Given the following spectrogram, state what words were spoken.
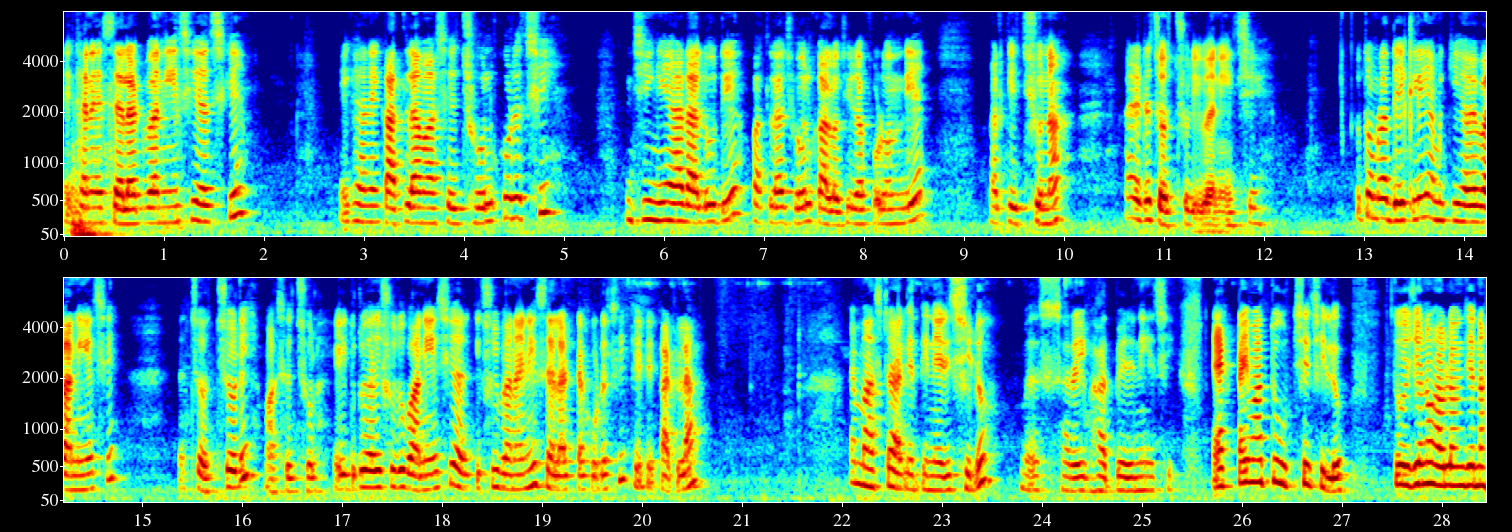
এখানে স্যালাড বানিয়েছি আজকে। এখানে কাতলা মাছের ঝোল করেছি, ঝিঙে আর আলু দিয়ে, পাতলা ঝোল, কালো জিরা ফোড়ন দিয়ে, আর কিচ্ছু না। আর এটা চচ্চড়ি বানিয়েছি। তো তোমরা দেখলেই আমি কীভাবে বানিয়েছি। চচ্চড়ি, মাছের ঝোল, এই দুটো শুধু বানিয়েছি, আর কিছুই বানাইনি, স্যালাডটা করেছি, কেটে কাটলাম। মাছটা আগের দিনেরই ছিল, ব্যাস, আর এই ভাত বেড়ে নিয়েছি। একটাই মাত্র উচ্ছে ছিল, তো ওই জন্য ভাবলাম যে না,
